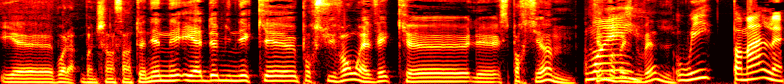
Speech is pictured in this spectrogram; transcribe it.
Et euh, voilà, bonne chance Antonine. Et à Dominique, euh, poursuivons avec euh, le Sportium. Quelle Ouais. mauvaise nouvelle. Oui, pas mal.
